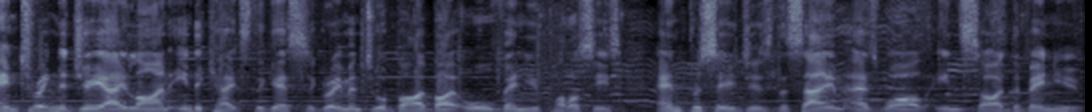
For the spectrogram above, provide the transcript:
Entering the GA line indicates the guest's agreement to abide by all venue policies and procedures, the same as while inside the venue.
